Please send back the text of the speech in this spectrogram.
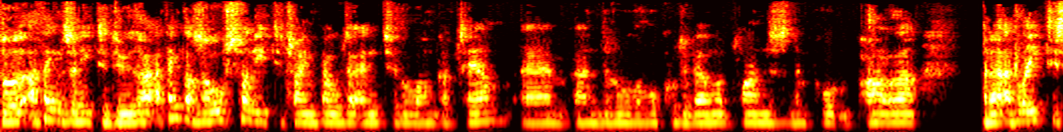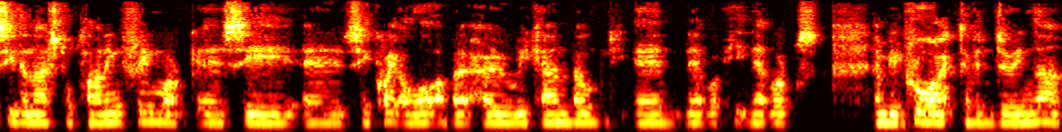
So I think there's a need to do that. I think there's also a need to try and build it into the longer term, um, and the role of local development plans is an important part of that. And I'd like to see the national planning framework uh, say uh, say quite a lot about how we can build uh, network heat networks and be proactive in doing that.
